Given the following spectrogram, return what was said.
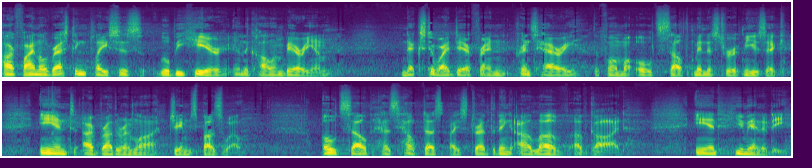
Our final resting places will be here in the columbarium, next to our dear friend Prince Harry, the former Old South Minister of Music, and our brother in law, James Buswell. Old South has helped us by strengthening our love of God and humanity,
